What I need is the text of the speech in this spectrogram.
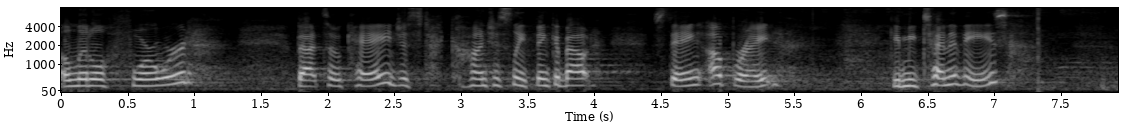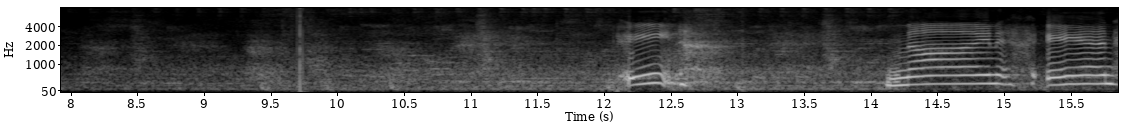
a little forward. That's okay. Just consciously think about staying upright. Give me 10 of these. Eight, nine, and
